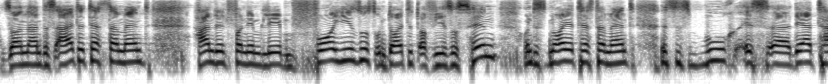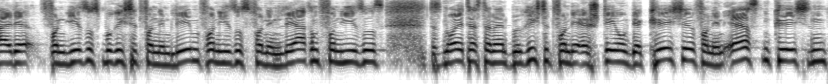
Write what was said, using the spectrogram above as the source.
sondern das Alte Testament handelt von dem Leben vor Jesus und deutet auf Jesus hin. Und das Neue Testament ist das Buch ist äh, der Teil der von Jesus berichtet von dem Leben von Jesus von den Lehren von Jesus. Das Neue Testament berichtet von der Erstehung der Kirche von den ersten Kirchen.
